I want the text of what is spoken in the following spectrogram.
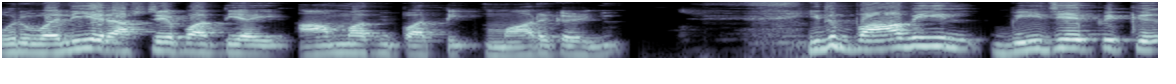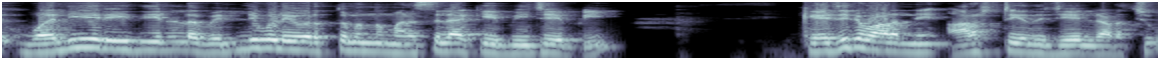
ഒരു വലിയ രാഷ്ട്രീയ പാർട്ടിയായി ആം ആദ്മി പാർട്ടി മാറിക്കഴിഞ്ഞു. ഇത് ഭാവിയിൽ ബി ജെ പിക്ക് വലിയ രീതിയിലുള്ള വെല്ലുവിളി ഉയർത്തുമെന്ന് മനസ്സിലാക്കിയ ബി ജെ പി കെജ്രിവാളിനെ അറസ്റ്റ് ചെയ്ത് ജയിലിൽ അടച്ചു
